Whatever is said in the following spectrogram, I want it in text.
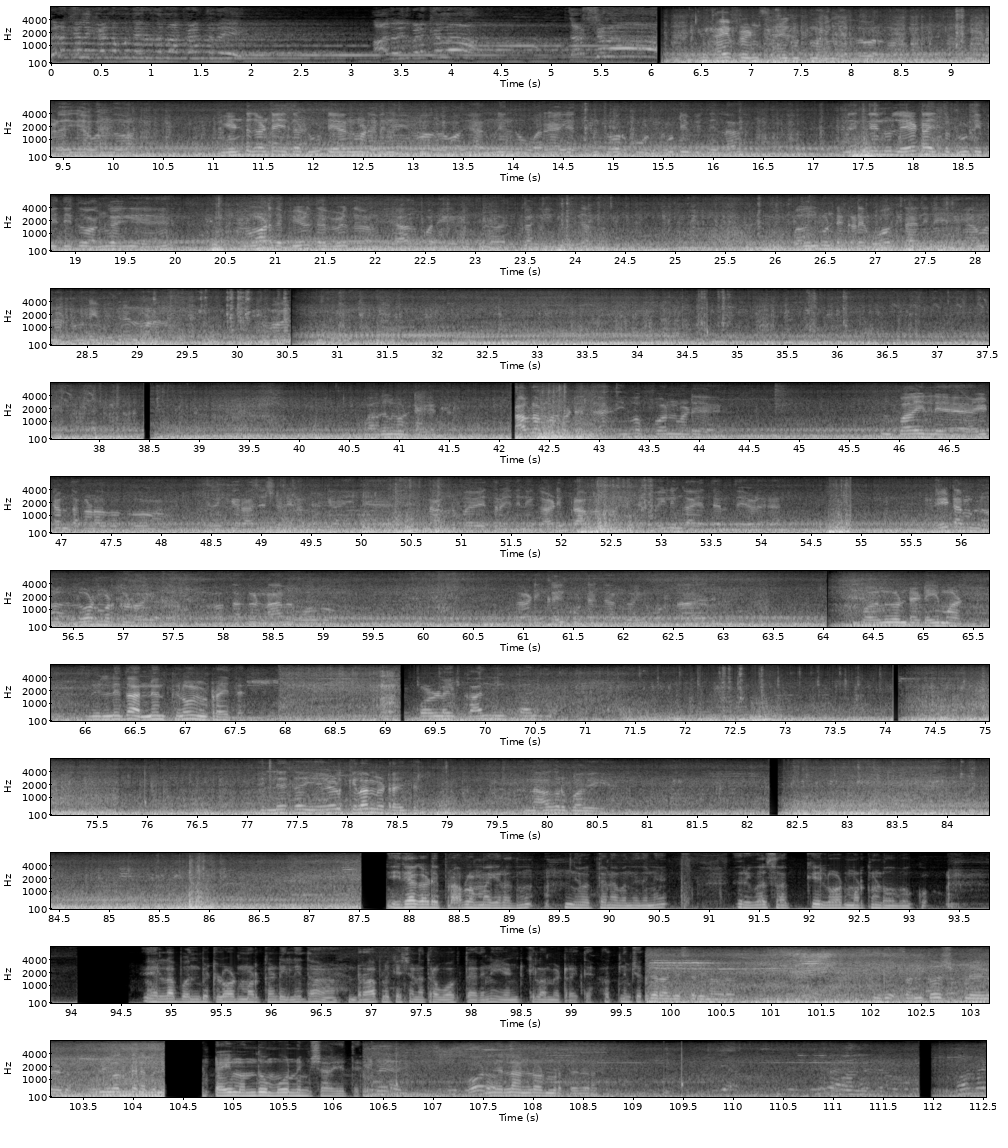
ಬೆಳಕಲ್ಲಿ ಕಣ್ಣ ಮುಂದೆ ಇರುವುದೆಲ್ಲ ಕಾಣ್ತದೆ. ಆದರೆ ಇದು ಬೆಳಕಲ್ಲ, ದರ್ಶನ! Hi friends very good morning ಎಲ್ಲರಿಗೂ. ಬೆಳಗ್ಗೆ ಒಂದು ಎಂಟು ಗಂಟೆ ಇದ್ದ ಡ್ಯೂಟಿ ಏನು ಮಾಡಿದ್ದೀನಿ, ಇವಾಗ ಅವಾಗ ಹನ್ನೊಂದುವರೆ ಆಗೈತೆ ಎಂಟುವರೆಗೂ ಡ್ಯೂಟಿ ಬಿದ್ದಿಲ್ಲ. ನಿನ್ನೇನು ಲೇಟ್ ಆಯಿತು ಡ್ಯೂಟಿ ಬಿದ್ದಿದ್ದು. ಹಂಗಾಗಿ ನೋಡಿದೆ, ಬೀಳ್ದೆ ಬೀಳ್ದೆ ಅಂತ ಯಾವುದು ಕೊನೆಗೆ ಬಿದ್ದಿಲ್ಲ ಅದಕ್ಕಾಗಿ ಬಗಲ್ಗುಂಟೆ ಕಡೆ ಹೋಗ್ತಾ ಇದ್ದೀನಿ ಯಾವನ ಡ್ಯೂಟಿ ಬಿದ್ದರೆ ನೋಡೋಣ ಹೋಗೋಣ. ಬಾಗಲಗುಂಟೆ ಪ್ರಾಬ್ಲಮ್ ಆಗ್ಬಿಟ್ಟೈತೆ ಇವಾಗ ಫೋನ್ ಮಾಡಿ, ಬಾ ಇಲ್ಲಿ ಐಟಮ್ ತಗೊಂಡೋಗ್ಬೇಕು ಇದಕ್ಕೆ ರಾಜೇಶ್ವರಿ ನಗರಕ್ಕೆ ಇಲ್ಲಿ ನಾಲ್ಕು ರೂಪಾಯಿ ಹತ್ರ ಇದ್ದೀನಿ, ಗಾಡಿ ಪ್ರಾಬ್ಲಮ್ ಆಗುತ್ತೆ ಫೈಲಿಂಗ್ ಆಗುತ್ತೆ ಅಂತ ಹೇಳಿದ್ರೆ ಐಟಮ್ ಲೋಡ್ ಮಾಡ್ಕೊಂಡು ಹೋಗ್ಯಾರ ಅವ್ರು ತಗೊಂಡು ನಾವೇ ಹೋಗು. ಗಾಡಿ ಕೈ ಕೊಟ್ಟೈತೆ, ಹಂಗಾಗಿ ಹೋಗ್ತಾ ಇದ್ದೀನಿ. ಬಾಗಲಗುಂಟೆ ಡಿ ಮಾರ್ಟ್ ಇಲ್ಲಿದ್ದ ಹನ್ನೊಂದು ಕಿಲೋಮೀಟ್ರ್ ಐತೆ. ಒಳ್ಳೆ ಖಾಲಿ ಖಾಲಿ. ಇಲ್ಲಿಂದ ಏಳು ಕಿಲೋಮೀಟ್ರ್ ಐತೆ ನಾಗರಬಾವಿಗೆ ಇದೇ ಗಾಡಿ ಪ್ರಾಬ್ಲಮ್ ಆಗಿರೋದು. ಇವಾಗ ತಾನೇ ಬಂದಿದ್ದೀನಿ. ರಿವರ್ಸ್ ಹಾಕಿ ಲೋಡ್ ಮಾಡ್ಕೊಂಡು ಹೋಗ್ಬೇಕು. ಎಲ್ಲ ಬಂದ್ಬಿಟ್ಟು ಲೋಡ್ ಮಾಡ್ಕೊಂಡು ಇಲ್ಲಿಂದ ಡ್ರಾಪ್ ಲೊಕೇಶನ್ ಹತ್ರ ಹೋಗ್ತಾ ಇದ್ದೀನಿ. ಎಂಟು ಕಿಲೋಮೀಟ್ರ್ ಐತೆ. ಹತ್ತು ನಿಮಿಷ ರಾಜೇಶ್ವರಿನವರು ಇದು ಸಂತೋಷ್ ಪ್ಲೇವೇಡು ಇವಾಗ ತಾನೇ ಬಂದಿದ್ದೀನಿ. ಟೈಮ್ ಒಂದು ಮೂರು ನಿಮಿಷ ಐತೆ. ಎಲ್ಲ ಅನ್ಲೋಡ್ ಮಾಡ್ತಾ ಇದಾರೆ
